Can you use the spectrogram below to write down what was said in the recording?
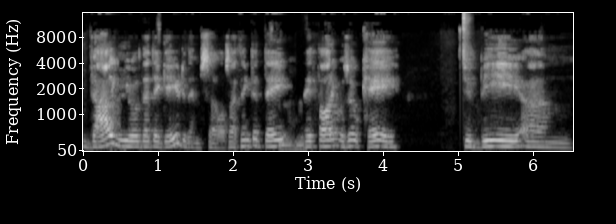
value that they gave to themselves. I think that they Mhm. they thought it was okay to be um,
